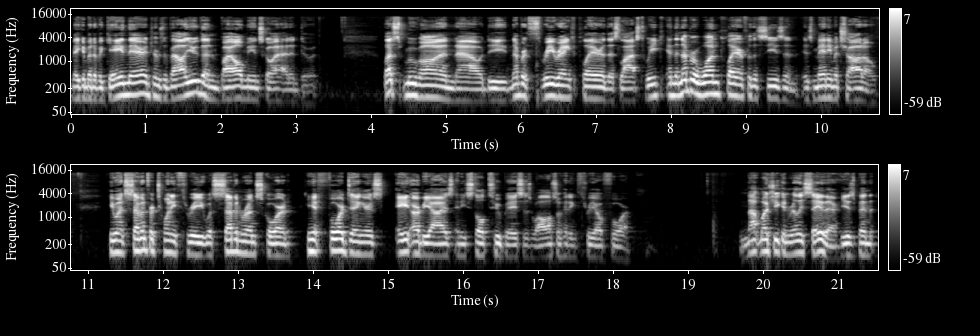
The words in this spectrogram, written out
make a bit of a gain there in terms of value, then by all means go ahead and do it. Let's move on now. The number three ranked player this last week and the number one player for the season is Manny Machado. He went seven for 23 with seven runs scored. He hit four dingers, eight RBIs, and he stole two bases while also hitting 304. Not much you can really say there. He's been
